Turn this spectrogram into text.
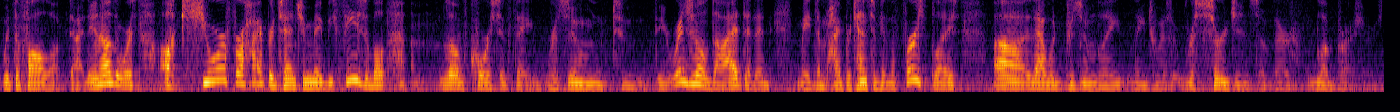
with the follow-up diet. In other words, a cure for hypertension may be feasible, um, though of course if they resume to the original diet that had made them hypertensive in the first place, uh, that would presumably lead to a resurgence of their blood pressures.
